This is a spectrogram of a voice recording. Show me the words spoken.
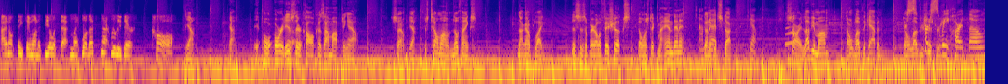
I don't think they want to deal with that. I'm like, well, that's not really their call. Yeah, yeah. Or, or it is their call because I'm opting out. So yeah, just tell mom no thanks. Not gonna play. This is a barrel of fish hooks. Don't want to stick my hand in it. I'm gonna good. get stuck. Yep. Sorry, love you, mom. Don't love the cabin. Don't love your her sisters. sweetheart though.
